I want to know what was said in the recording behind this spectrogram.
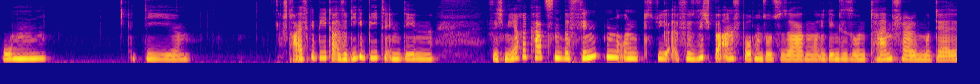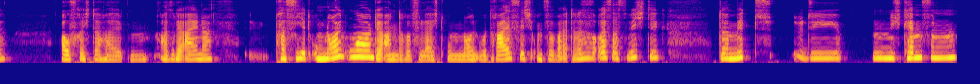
um die Streifgebiete, also die Gebiete, in denen sich mehrere Katzen befinden und die für sich beanspruchen sozusagen, indem sie so ein Timesharing-Modell aufrechterhalten. Also der eine passiert um 9 Uhr, der andere vielleicht um 9.30 Uhr und so weiter. Das ist äußerst wichtig, damit die nicht kämpfen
